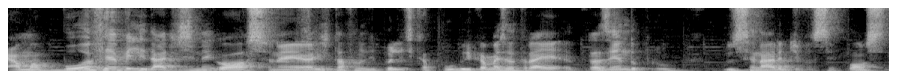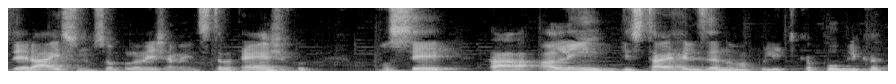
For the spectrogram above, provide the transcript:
é uma boa viabilidade de negócio, né? Sim. A gente está falando de política pública, mas eu tra trazendo para o cenário de você considerar isso no seu planejamento estratégico, você está, além de estar realizando uma política pública,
